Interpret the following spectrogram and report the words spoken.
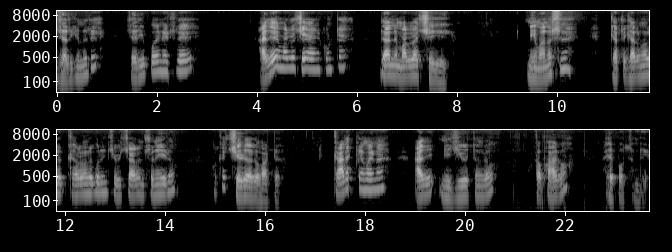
జరిగినది జరిగిపోయినట్లే. అదే మళ్ళీ చేయాలనుకుంటే దాన్ని మళ్ళా చెయ్యి. నీ మనసుని గత గర్మల కర్మల గురించి విచారించనీయడం ఒక చెడు అలవాటు. కాలక్రమేణా అది నీ జీవితంలో ఒక భాగం అయిపోతుంది.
